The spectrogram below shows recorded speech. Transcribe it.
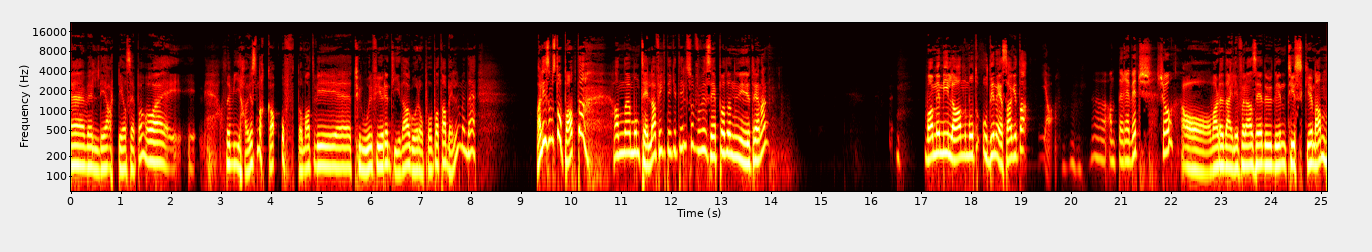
Eh, veldig artig å se på. Og eh, altså, vi har jo snakka ofte om at vi eh, tror Fiorentina går oppover på tabellen, men det har liksom stoppa opp, da. Han eh, Montella fikk det ikke til, så får vi se på den nye treneren. Hva med Milan mot Odinesa, gutta? Ja. Uh, Ante Rebic-show. Å, var det deilig for deg å se, du, din tyske mann.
